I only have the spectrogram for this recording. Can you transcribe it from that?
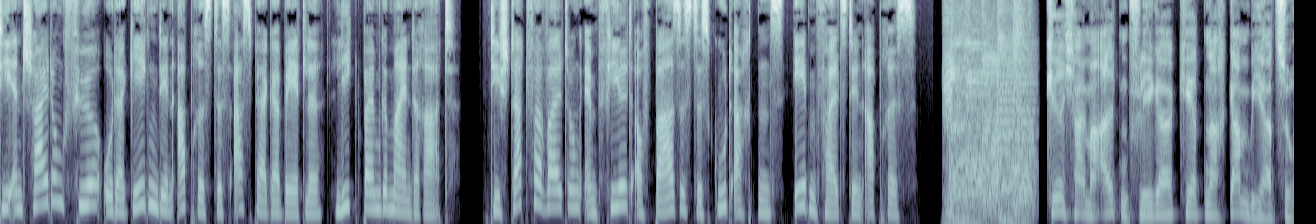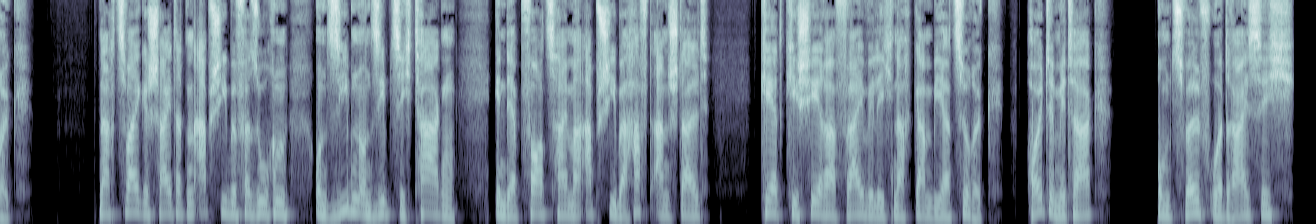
Die Entscheidung für oder gegen den Abriss des Asperger Bädle liegt beim Gemeinderat. Die Stadtverwaltung empfiehlt auf Basis des Gutachtens ebenfalls den Abriss. Kirchheimer Altenpfleger kehrt nach Gambia zurück. Nach zwei gescheiterten Abschiebeversuchen und 77 Tagen in der Pforzheimer Abschiebehaftanstalt kehrt Kishera freiwillig nach Gambia zurück. Heute Mittag um 12.30 Uhr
